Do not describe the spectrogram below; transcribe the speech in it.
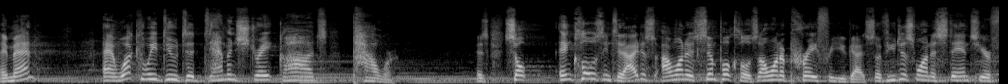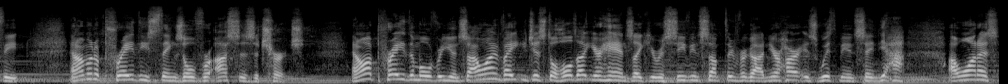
Amen? And what can we do to demonstrate God's power? So, in closing today, I just I want a simple close. I want to pray for you guys. So if you just want to stand to your feet, and I'm going to pray these things over us as a church. And I want to pray them over you. And so I want to invite you just to hold out your hands like you're receiving something for God. And your heart is with me and saying, Yeah, I want us,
